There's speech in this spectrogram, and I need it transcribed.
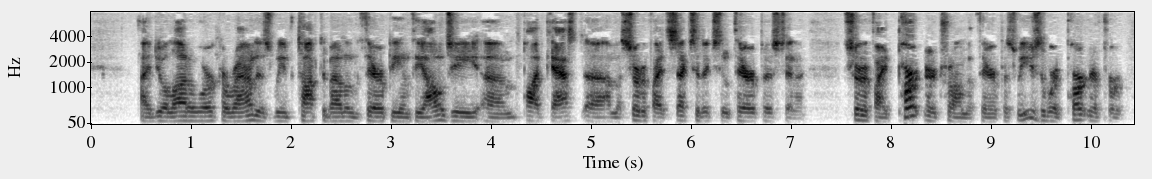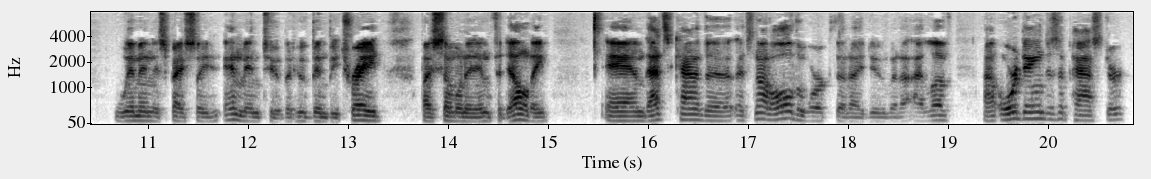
I do a lot of work around, as we've talked about on the Therapy and Theology um, podcast. Uh, I'm a certified sex addiction therapist and a certified partner trauma therapist. We use the word partner for women, especially, and men too, but who've been betrayed by someone in infidelity. And that's kind of the, that's not all the work that I do, but I I love, I ordained as a pastor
